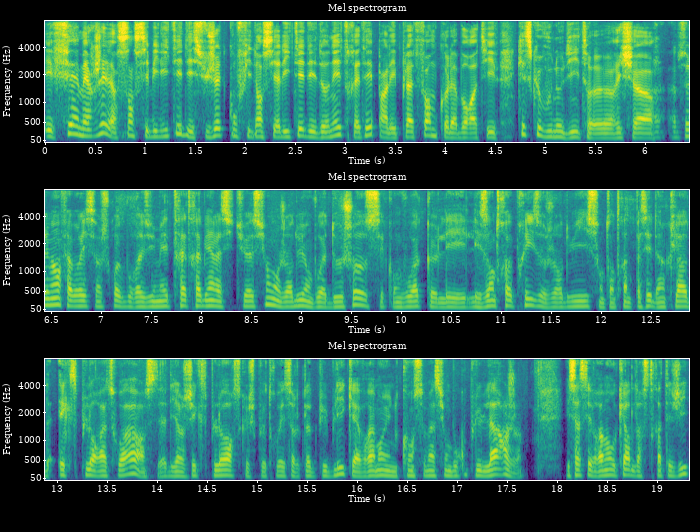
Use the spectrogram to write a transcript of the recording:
et fait émerger la sensibilité des sujets de confidentialité des données traités par les plateformes collaboratives Qu'est-ce que vous nous dites, euh, Richard? Absolument, Fabrice. Je crois que vous résumez très très bien la situation. Aujourd'hui, on voit deux choses. C'est qu'on voit que les, les entreprises aujourd'hui sont en train de passer d'un cloud exploratoire, c'est-à-dire j'explore ce que je peux trouver sur le cloud public, à vraiment une consommation beaucoup plus large. Et ça, c'est vraiment au cœur de leur stratégie.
